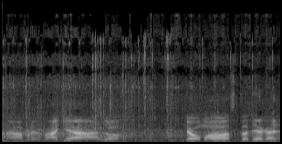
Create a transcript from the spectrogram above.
ને, આપણે ભાગ્યા. જો, કેવો મસ્ત દેખાય.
